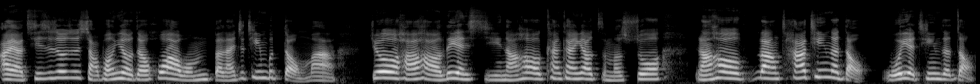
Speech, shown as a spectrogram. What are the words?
哎呀，其实就是小朋友的话，我们本来就听不懂嘛，就好好练习，然后看看要怎么说。然后让他听得懂，我也听得懂，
